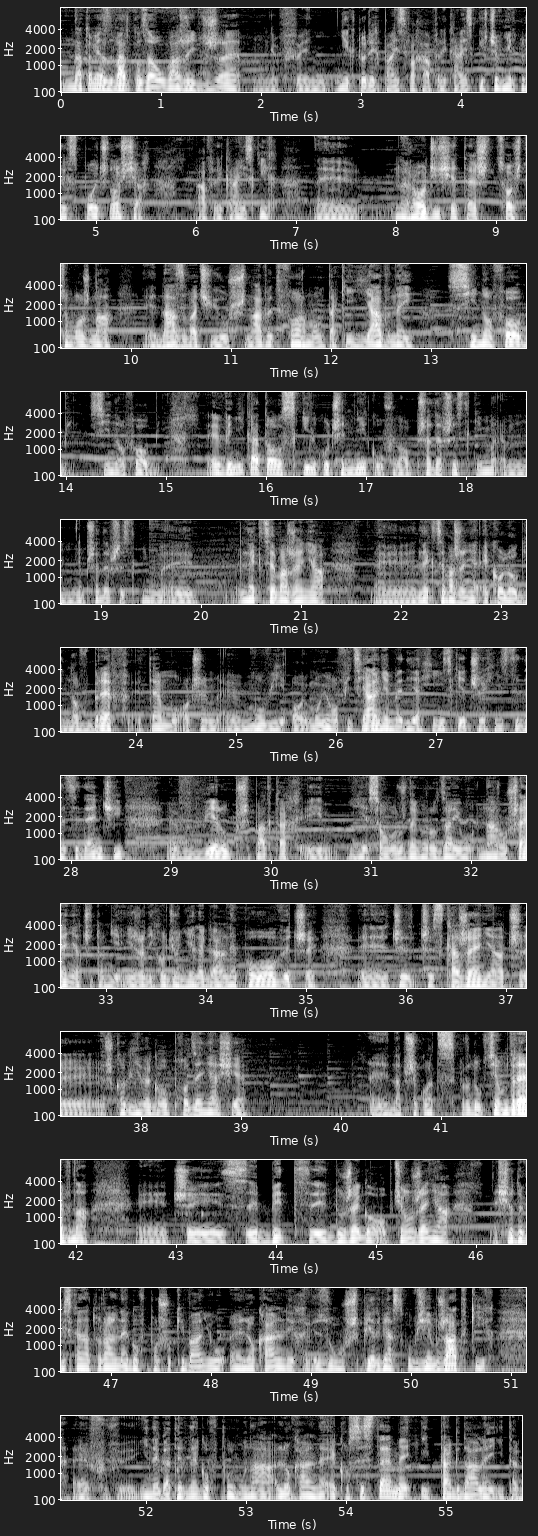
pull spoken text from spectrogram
Natomiast warto zauważyć, że w niektórych państwach afrykańskich czy w niektórych społecznościach afrykańskich rodzi się też coś, co można nazwać już nawet formą takiej jawnej sinofobii. sinofobii. Wynika to z kilku czynników. No, przede wszystkim, mm, przede wszystkim lekceważenia, e, lekceważenia ekologii. No wbrew temu, o czym e, mówi, mówią oficjalnie media chińskie czy chińscy decydenci, w wielu przypadkach e, są różnego rodzaju naruszenia, czy to nie, jeżeli chodzi o nielegalne połowy, czy, czy, czy skażenia, czy szkodliwego obchodzenia się na przykład z produkcją drewna, czy zbyt dużego obciążenia środowiska naturalnego w poszukiwaniu lokalnych złóż pierwiastków ziem rzadkich e, i negatywnego wpływu na lokalne ekosystemy i tak dalej, i tak.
